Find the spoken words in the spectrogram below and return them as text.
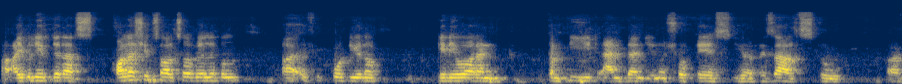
I believe there are scholarships also available. if you could, you know, deliver and compete and then, you know, showcase your results to uh,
